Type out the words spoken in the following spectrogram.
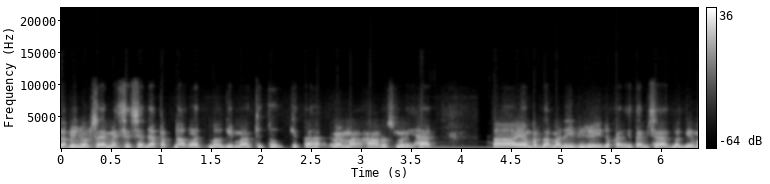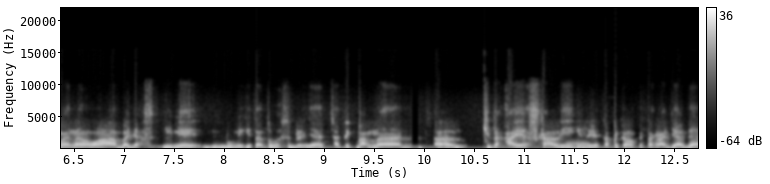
tapi menurut saya message-nya dapat banget bagaimana kita kita memang harus melihat Uh, yang pertama di video itu kan kita bisa lihat bagaimana wah banyak dunia bumi kita tuh sebenarnya cantik banget, uh, kita kaya sekali hmm. gitu ya. Tapi kalau kita nggak jaga,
